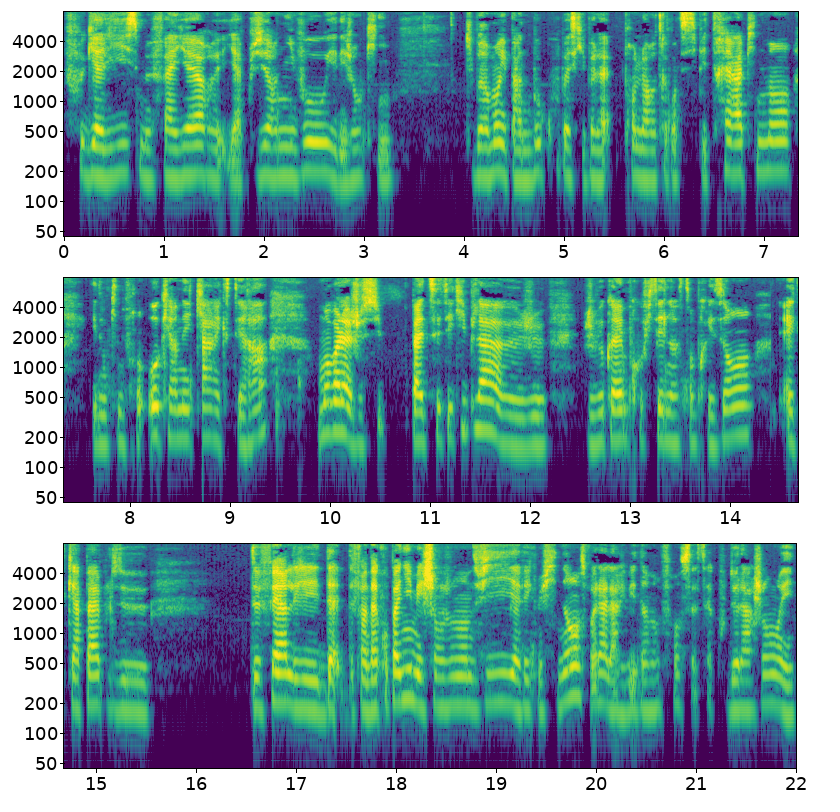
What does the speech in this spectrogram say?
frugalisme, fire, il y a plusieurs niveaux. Il y a des gens qui qui vraiment épargnent beaucoup parce qu'ils veulent prendre leur retraite anticipée très rapidement et donc ils ne feront aucun écart, etc. Moi, voilà, je suis pas de cette équipe-là. Je, je veux quand même profiter de l'instant présent, être capable de, de faire les, d'accompagner mes changements de vie avec mes finances. Voilà, l'arrivée d'un enfant, ça, ça coûte de l'argent et,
